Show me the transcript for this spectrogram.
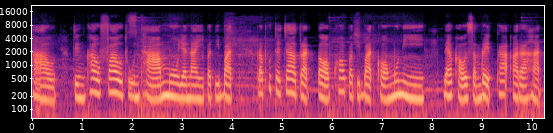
ข่าว จึงเข้าเฝ้าทูลถามโมยนัยปฏิบัติ พระพุทธเจ้าตรัสตอบข้อปฏิบัติของมุนี แล้วเขาสำเร็จพระอรหันต์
